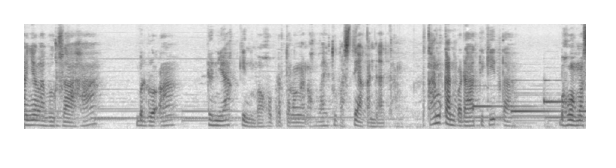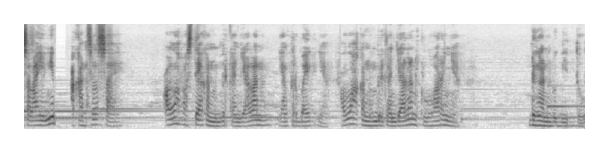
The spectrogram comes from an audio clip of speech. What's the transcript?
hanyalah berusaha, berdoa, dan yakin bahwa pertolongan Allah itu pasti akan datang. Tekankan pada hati kita bahwa masalah ini akan selesai. Allah pasti akan memberikan jalan yang terbaiknya. Allah akan memberikan jalan keluarnya. Dengan begitu,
